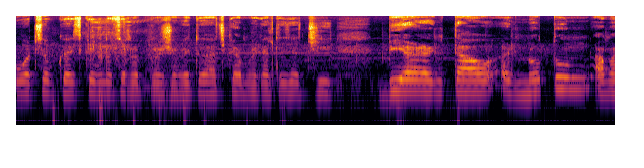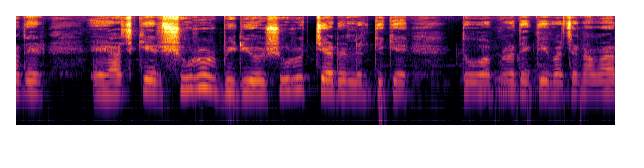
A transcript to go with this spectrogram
হোয়াটসঅ্যাপ গাইজ কেমন আছেন আপনার সবাই? তো আজকে আমরা খেলতে যাচ্ছি বিয়ার অ্যান্ড তাও নতুন আমাদের আজকের শুরুর ভিডিও শুরুর চ্যানেলের দিকে। তো আপনারা দেখতেই পাচ্ছেন আমার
